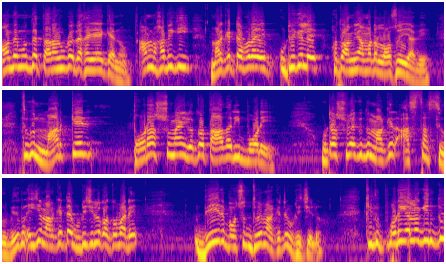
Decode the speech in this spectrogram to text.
আমাদের মধ্যে তাড়াহুড়ো দেখা যায় কেন? আমরা ভাবি কি, মার্কেটটা বোধহয় উঠে গেলে হয়তো আমি আমারটা লস হয়ে যাবে। দেখুন, মার্কেট পড়ার সময় যত তাড়াতাড়ি পড়ে ওটার সময় কিন্তু মার্কেট আস্তে আস্তে উঠবে। দেখুন, এই যে মার্কেটটা উঠেছিল কতবারে? দেড় বছর ধরে মার্কেটে উঠেছিল। কিন্তু পড়ে গেল কিন্তু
